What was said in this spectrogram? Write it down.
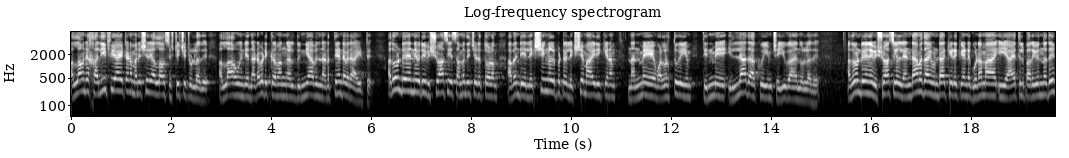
അള്ളാഹുവിന്റെ ഖലീഫയായിട്ടാണ് മനുഷ്യരെ അള്ളാഹു സൃഷ്ടിച്ചിട്ടുള്ളത്. അള്ളാഹുവിന്റെ നടപടിക്രമങ്ങൾ ദുന്യാവിൽ നടത്തേണ്ടവരായിട്ട്. അതുകൊണ്ട് തന്നെ ഒരു വിശ്വാസിയെ സംബന്ധിച്ചിടത്തോളം അവന്റെ ലക്ഷ്യങ്ങളിൽപ്പെട്ട ലക്ഷ്യമായിരിക്കണം നന്മയെ വളർത്തുകയും തിന്മയെ ഇല്ലാതാക്കുകയും ചെയ്യുക എന്നുള്ളത്. അതുകൊണ്ട് തന്നെ വിശ്വാസികൾ രണ്ടാമതായി ഉണ്ടാക്കിയെടുക്കേണ്ട ഗുണമായി ഈ ആയത്തിൽ പറയുന്നത്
